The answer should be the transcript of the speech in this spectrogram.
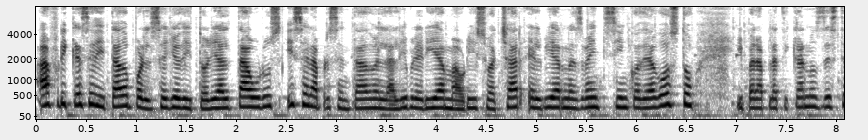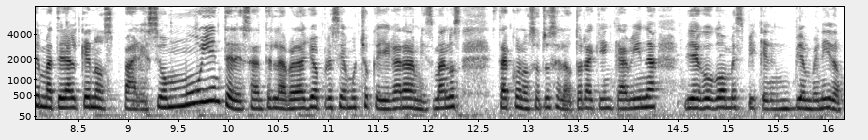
África es editado por el sello editorial Taurus y será presentado en la librería Mauricio Achar el viernes 25 de agosto. Y para platicarnos de este material que nos pareció muy interesante, la verdad yo aprecio mucho que llegara a mis manos, está con nosotros el autor aquí en cabina, Diego Gómez Pickering. Bienvenido.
